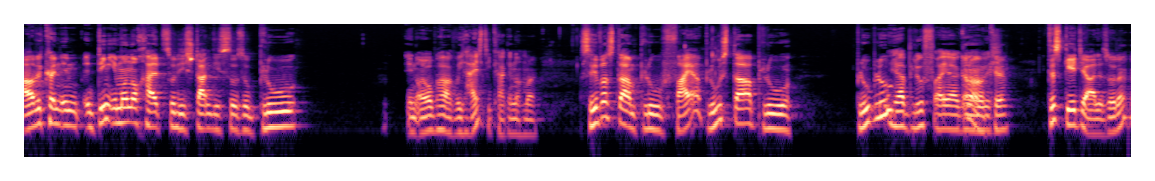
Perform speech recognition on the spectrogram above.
Aber wir können im, im Ding immer noch halt so die Stand, die so, so Blue in Europa, wie heißt die Kacke nochmal? Silver Star und Blue Fire? Blue Star, Blue. Blue Blue? Ja, Blue Fire, glaube ich. okay. Das geht ja alles, oder?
